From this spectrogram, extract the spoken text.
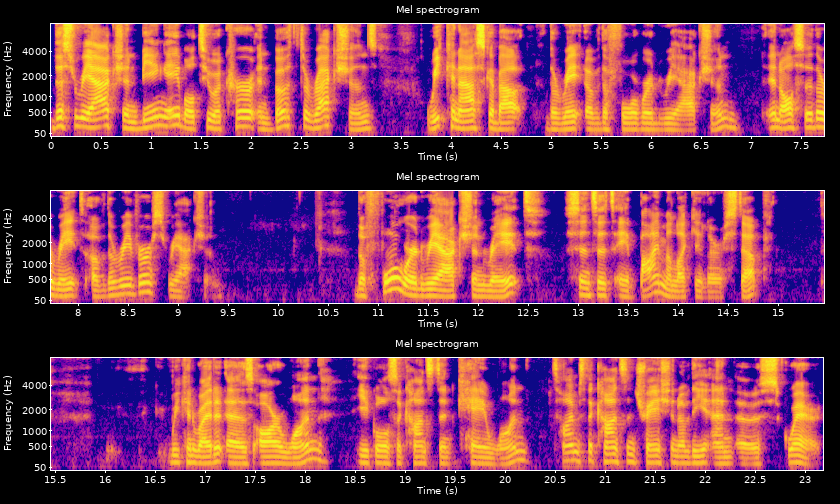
this reaction being able to occur in both directions, we can ask about the rate of the forward reaction and also the rate of the reverse reaction. The forward reaction rate, since it's a bimolecular step, we can write it as R1 equals a constant K1 times the concentration of the NO squared.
